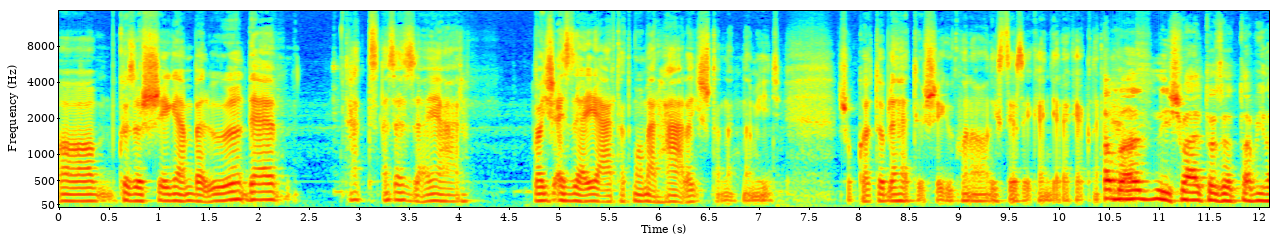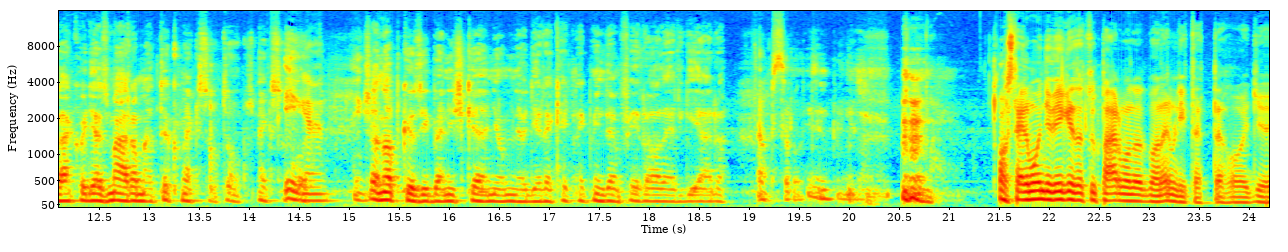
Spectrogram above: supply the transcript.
a közösségen belül, de hát ez ezzel jár. Vagyis ezzel jár, tehát ma már hála Istennek nem így sokkal több lehetőségük van a lisztérzékeny gyerekeknek. Abban is változott a világ, hogy ez már már tök megszokott. Igen, igen. És a napköziben is kell nyomni a gyerekeknek mindenféle allergiára. Abszolút. Azt elmondja végezetül pár mondatban említette, hogy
